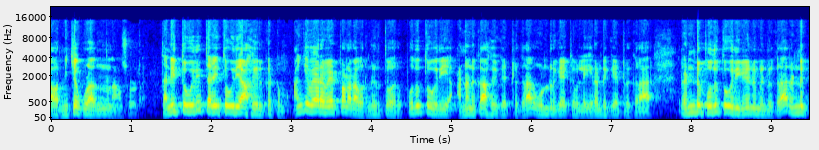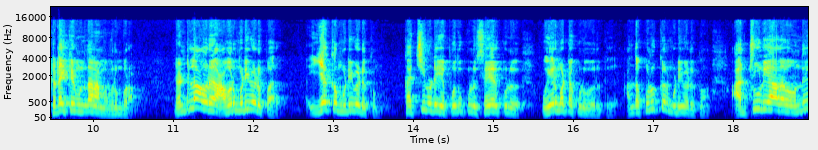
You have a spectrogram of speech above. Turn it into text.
அவர் நிற்கக்கூடாதுன்னு நான் சொல்கிறேன் தனித்தொகுதி தனித்தொகுதியாக இருக்கட்டும். அங்கே வேறு வேட்பாளர் அவர் நிறுத்துவார். பொது தொகுதி அண்ணனுக்காக கேட்டிருக்கிறார் ஒன்று கேட்கவில்லை இரண்டு கேட்டிருக்கிறார். ரெண்டு பொது தொகுதி வேண்டும் என்றிருக்கிறார் ரெண்டு கிடைக்கணும்னு தான் நம்ம விரும்புகிறோம் ரெண்டில் அவர் அவர் முடிவெடுப்பார். இயக்கம் முடிவெடுக்கும். கட்சியினுடைய பொதுக்குழு செயற்குழு உயர்மட்ட குழு இருக்குது அந்த குழுக்கள் முடிவெடுக்கும். அர்ஜுன் யாதவ் வந்து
